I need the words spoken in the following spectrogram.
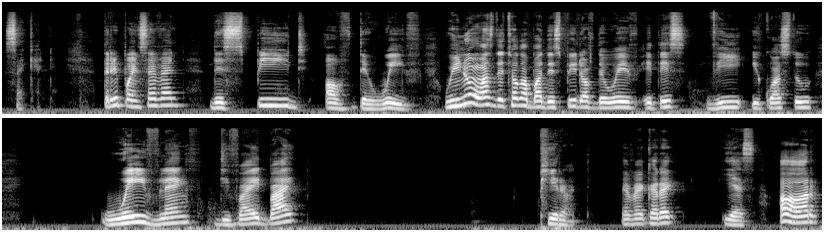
second. 3.7 the speed of the wave we know once they talk about the speed of the wave it is v equals to wavelength divided by period. Am i correct? Yes. Or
